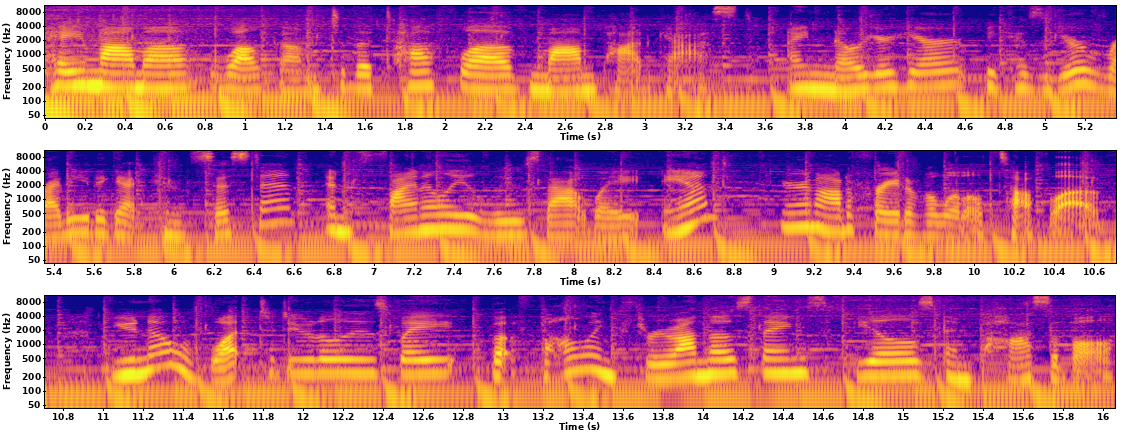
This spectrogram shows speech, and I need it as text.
Hey, Mama, welcome to the Tough Love Mom Podcast. I know you're here because you're ready to get consistent and finally lose that weight, and you're not afraid of a little tough love. You know what to do to lose weight, but following through on those things feels impossible.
